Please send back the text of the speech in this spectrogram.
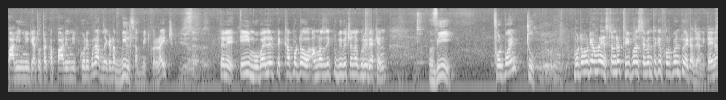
পার ইউনিট এত টাকা পার ইউনিট করে করে আপনাকে একটা বিল সাবমিট করে রাইট তাহলে এই মোবাইলের প্রেক্ষাপটেও আমরা যদি একটু বিবেচনা করি দেখেন ভি ফোর পয়েন্ট টু মোটামুটি আমরা স্ট্যান্ডার্ড থ্রি পয়েন্ট সেভেন থেকে ফোর পয়েন্ট টু এটা জানি তাই না?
